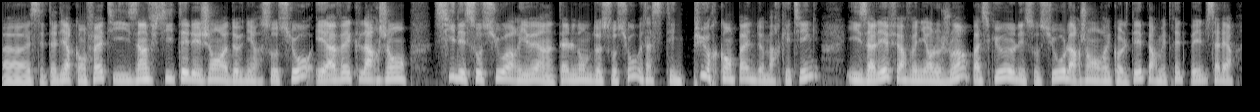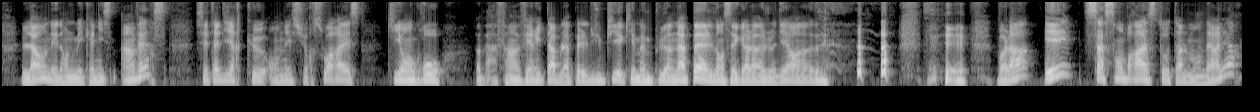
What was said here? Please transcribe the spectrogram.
Heu, c'est-à-dire qu'en fait, ils incitaient les gens à devenir sociaux et avec l'argent, si les sociaux arrivaient à un tel nombre de sociaux, ça c'était une pure campagne de marketing, ils allaient faire venir le joueur parce que les sociaux, l'argent récolté permettrait de payer le salaire. Là, on est dans le mécanisme inverse, c'est-à-dire qu'on est sur Suarez qui en gros, bah, fait un véritable appel du pied qui est même plus un appel dans ces cas-là, je veux dire, c'est voilà et ça s'embrase totalement derrière.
